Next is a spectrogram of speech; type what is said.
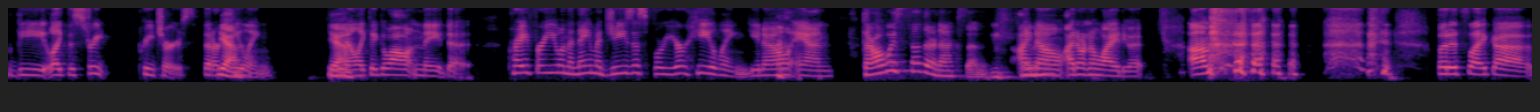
the like the street preachers that are yeah. healing. Yeah. you know like they go out and they, they pray for you in the name of jesus for your healing you know and they're always southern accent i know i don't know why i do it. Um but it's like uh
